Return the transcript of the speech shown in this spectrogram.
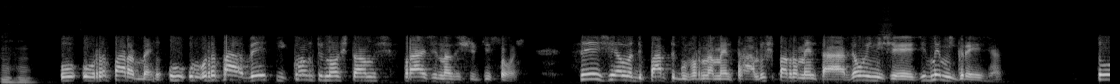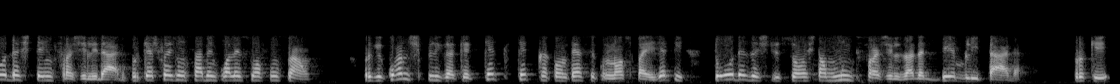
Uhum. O, o, repara bem, o, o, repara bem que quando nós estamos frágeis nas instituições, seja ela de parte governamental, os parlamentares, a ONGs e mesmo a igreja, todas têm fragilidade, porque as pessoas não sabem qual é a sua função. Porque quando explica o que, que, que, que acontece com o nosso país, é que todas as instituições estão muito fragilizadas, debilitadas. Porque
